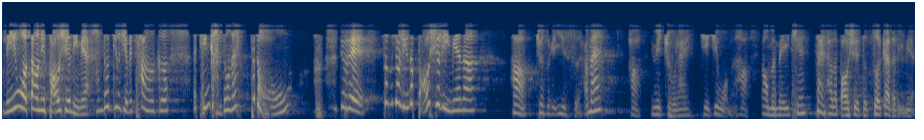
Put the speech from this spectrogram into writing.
领我到你宝血里面。很多弟兄姐妹唱的歌，挺感动的，不懂，对不对？怎么就领到宝血里面呢？好，就这个意思，好没？好，因为主来接近我们哈，让我们每一天在他的宝血的遮盖的里面，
